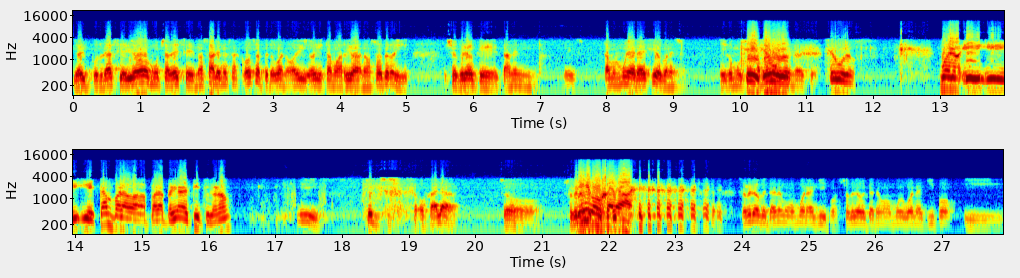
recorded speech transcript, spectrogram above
y hoy por gracia de Dios muchas veces no salen esas cosas, pero bueno, hoy hoy estamos arriba de nosotros y, yo creo que también estamos muy agradecidos con eso. sí, seguro, seguro. Bueno, y, y, están para, para pelear el título, ¿no? Sí, ojalá, yo... Yo creo ojalá. yo creo que tenemos un buen equipo, yo creo que tenemos un muy buen equipo y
